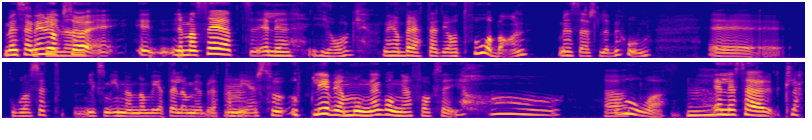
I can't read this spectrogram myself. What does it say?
Men sen Så är det också, någon- eh, eh, när man säger att, eller jag, när jag berättar att jag har två barn med särskilda behov. Eh, oavsett liksom innan de vet eller om jag berättar Mm. mer så upplever jag många gånger att folk säger jaha, Ja. åh. Mm. Eller så här klapp,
